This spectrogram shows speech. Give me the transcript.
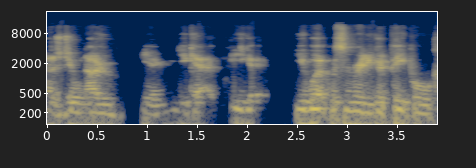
as you'll know, you know, you get you get you work with some really good people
